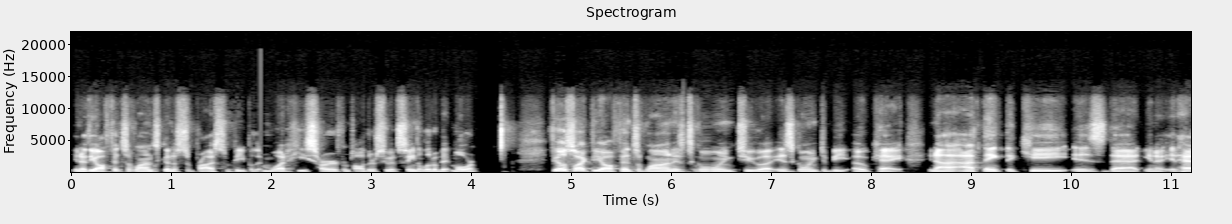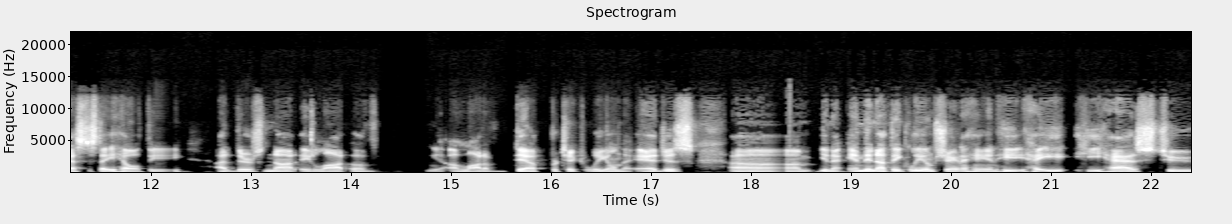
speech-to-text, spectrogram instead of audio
you know the offensive line is going to surprise some people. And what he's heard from others who have seen a little bit more, feels like the offensive line is going to uh, is going to be okay. You know, I, I, think the key is that you know it has to stay healthy. I, there's not a lot of a lot of depth, particularly on the edges. Um, you know, and then I think Liam Shanahan he he he has to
